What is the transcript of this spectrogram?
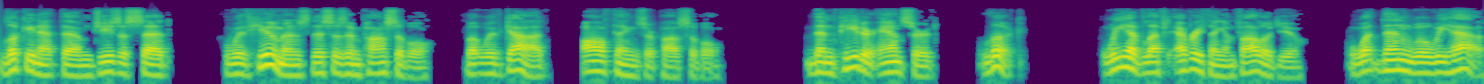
Looking at them, Jesus said, With humans this is impossible, but with God all things are possible. Then Peter answered, Look, we have left everything and followed you. What then will we have?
